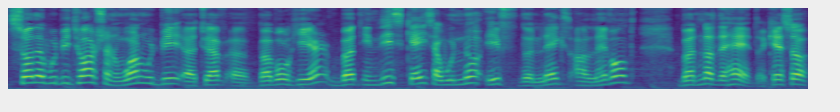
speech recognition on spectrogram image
So there would be two options one would be uh, to have a bubble here but in this case I would know if the legs are leveled but not the head okay? So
